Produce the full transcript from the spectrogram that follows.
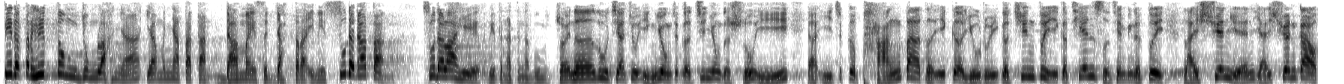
tidak terhitung jumlahnya yang menyatakan damai sejahtera ini sudah datang, sudah lahir di tengah-tengah bumi. 所以呢，路加就引用这个金庸的俗语啊，以这个庞大的一个犹如一个军队、一个天使天兵的队来宣言、来宣告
